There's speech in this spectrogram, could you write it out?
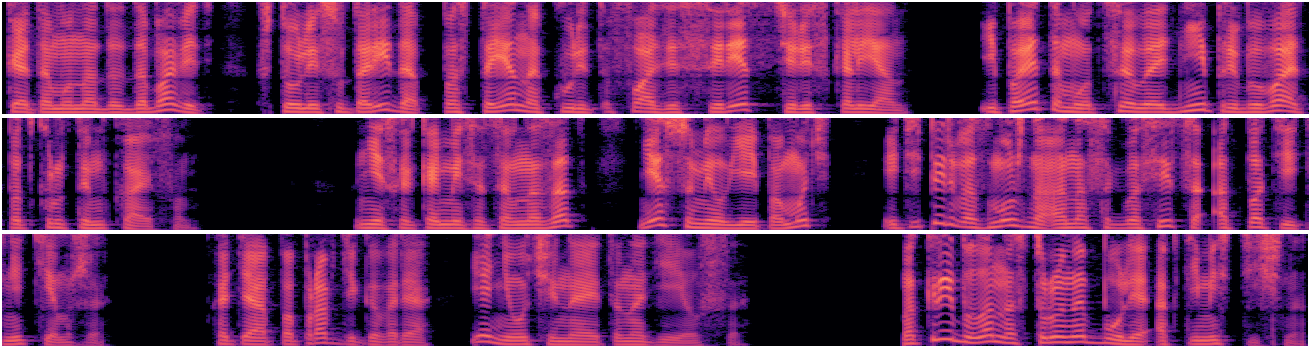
К этому надо добавить, что Лисутарида постоянно курит в фазе сырец через кальян, и поэтому целые дни пребывает под крутым кайфом. Несколько месяцев назад я сумел ей помочь, и теперь, возможно, она согласится отплатить мне тем же. Хотя, по правде говоря, я не очень на это надеялся. Макри была настроена более оптимистично.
